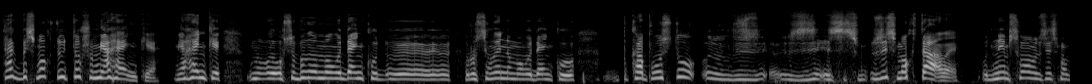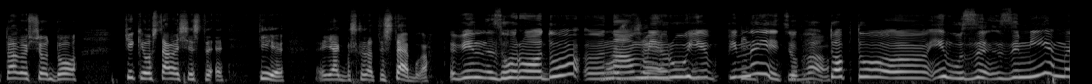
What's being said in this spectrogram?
так висмоктують, то, що м'ягеньке. М'ягеньке, особливо молоденьку е, рослину, молоденьку капусту зісмоктали. Одним словом, зісмоктали все до тільки осталися ті, як би сказати, стебла. Він з городу е, Може, нам мігрує в півницю. підвал. Тобто е, і в зимі ми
